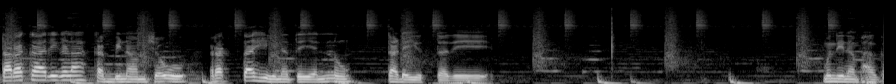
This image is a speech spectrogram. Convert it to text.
ತರಕಾರಿಗಳ ಕಬ್ಬಿಣಾಂಶವು ರಕ್ತಹೀನತೆಯನ್ನು ತಡೆಯುತ್ತದೆ. ಮುಂದಿನ ಭಾಗ.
